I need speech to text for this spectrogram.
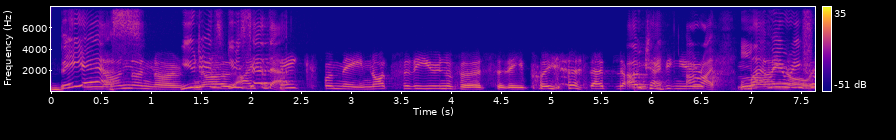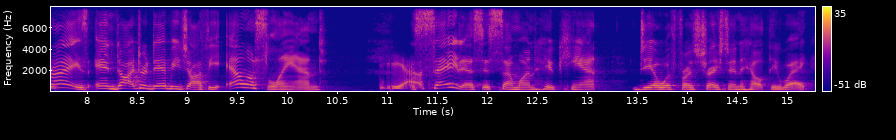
BS. No, no, no. You no, did. You said I that. Speak for me, not for the university. Please. That's, I'm okay. giving you All right. Let me knowledge. rephrase. In Dr. Debbie Joffe Ellis land, Yeah. a sadist is someone who can't deal with frustration in a healthy way.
